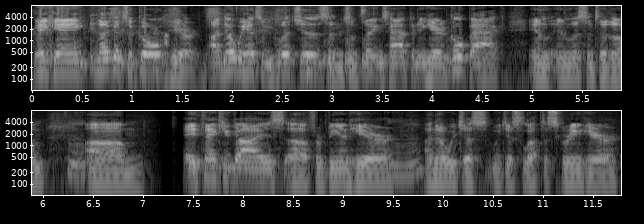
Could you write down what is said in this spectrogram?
hey, gang, nuggets of gold here. I know we had some glitches and some things happening here. Go back and, and listen to them. Um, hey, thank you guys uh, for being here. I know we just we just left the screen here.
